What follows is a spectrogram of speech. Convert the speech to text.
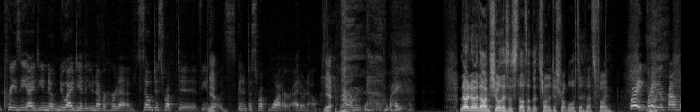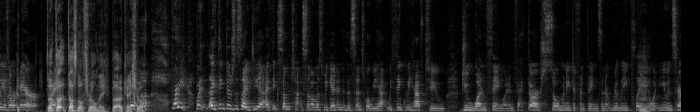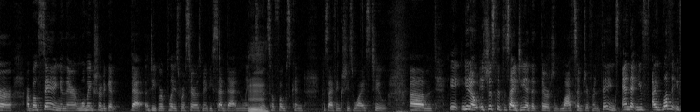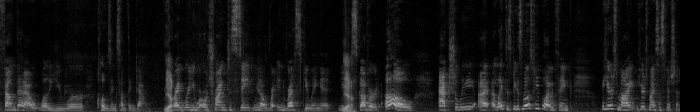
crazy idea, you know, new idea that you never heard of, so disruptive. You know, Yeah. it's going to disrupt water. I don't know. Yeah. Um, right. No, no, no. I'm sure there's a startup that's trying to disrupt water. That's fine. Right, right. There probably is, or air. Do, right? do- does not thrill me, but okay, sure. Right, but I think there's this idea. I think some some of us we get into this sense where we ha- we think we have to do one thing when in fact there are so many different things, and it really play. And what you and Sarah are both saying in there, and we'll make sure to get that a deeper place where Sarah's maybe said that and linked to it, so folks can because I think she's wise too. Um, it, you know, it's just that this idea that there's lots of different things, and that you. I love that you found that out while you were closing something down Yeah. right where you were or trying to save you know in rescuing it you Yeah. discovered oh actually I, I like this because most people i would think here's my here's my suspicion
